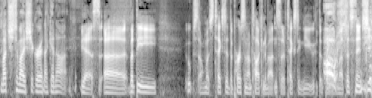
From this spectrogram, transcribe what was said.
Much to my chagrin, I cannot. yes, uh, but the oops, I almost texted the person I'm talking about instead of texting you. The Oh, I'm about to send you.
